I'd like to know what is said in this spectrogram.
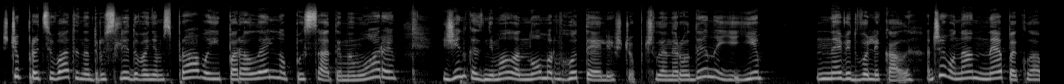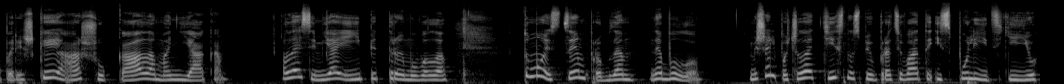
Щоб працювати над розслідуванням справи і паралельно писати мемуари, жінка знімала номер в готелі, щоб члени родини її не відволікали, адже вона не пекла пиріжки, а шукала маньяка. Але сім'я її підтримувала, тому із цим проблем не було. Мішель почала тісно співпрацювати із поліцією,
